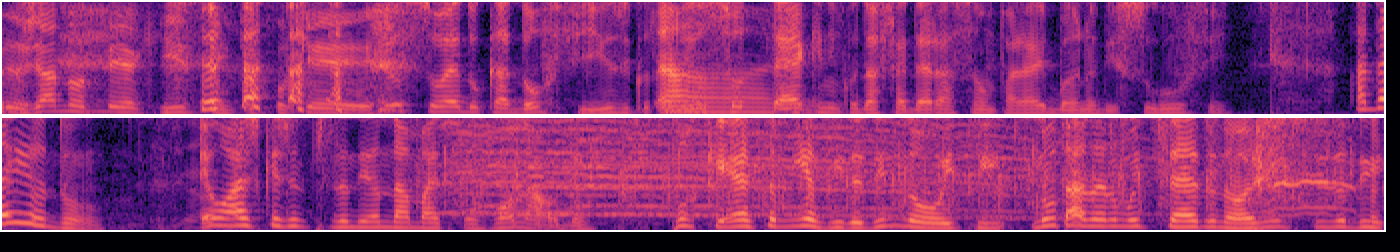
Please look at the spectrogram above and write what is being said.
eu já anotei aqui, Cíntia, porque Eu sou educador físico também, eu sou Ai. técnico da Federação Paraibana de Surf. Adaildo, eu acho que a gente precisa de andar mais com o Ronaldo. Porque essa minha vida de noite não tá dando muito certo, não. A gente precisa de,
